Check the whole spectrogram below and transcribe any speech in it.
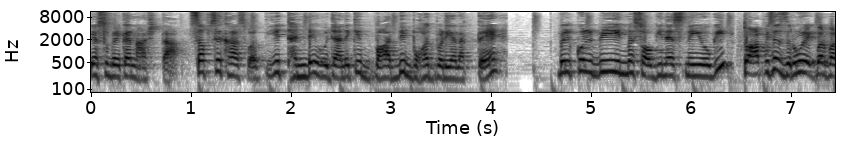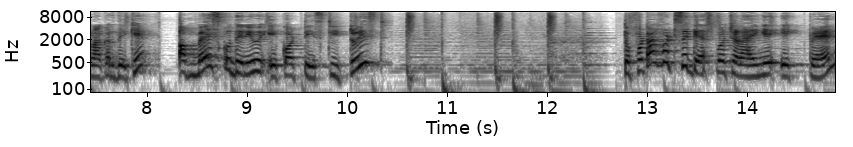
या सुबह का नाश्ता। सबसे खास बात, ये ठंडे हो जाने के बाद भी बहुत बढ़िया लगते हैं। बिल्कुल भी इनमें सॉगीनेस नहीं होगी। तो आप इसे ज़रूर एक बार बनाकर देखें। अब मैं इसको दे रही हूँ एक और टेस्टी ट्विस्ट तो फटाफट से गैस पर चढ़ाएँगे एक पैन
